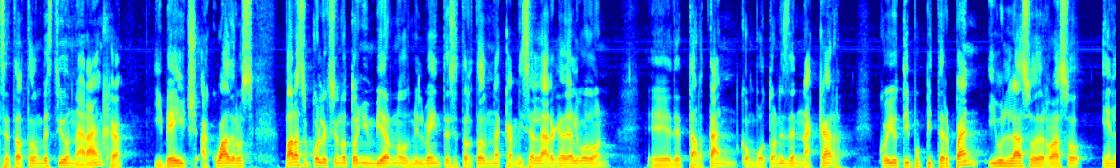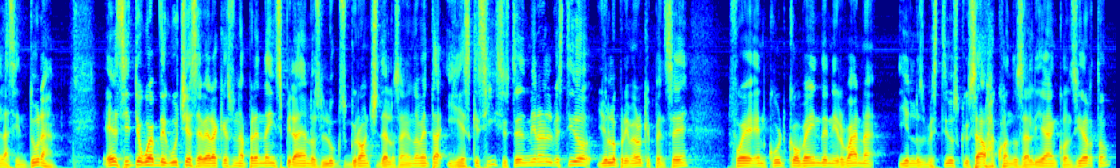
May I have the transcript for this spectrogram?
se trata de un vestido naranja y beige a cuadros para su colección otoño-invierno 2020. Se trata de una camisa larga de algodón eh, de tartán con botones de nacar, cuello tipo Peter Pan y un lazo de raso en la cintura. El sitio web de Gucci asevera que es una prenda inspirada en los looks grunge de los años 90 y es que sí, si ustedes miran el vestido, yo lo primero que pensé fue en Kurt Cobain de Nirvana y en los vestidos que usaba cuando salía en concierto,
